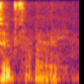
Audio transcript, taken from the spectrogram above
said Ferrari.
